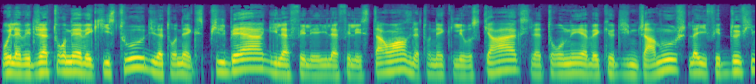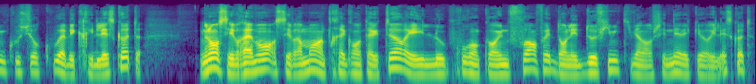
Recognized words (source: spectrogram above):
Bon, il avait déjà tourné avec Eastwood, il a tourné avec Spielberg, il a fait les, il a fait les Star Wars, il a tourné avec Léo Carax, il a tourné avec Jim Jarmusch. Là, il fait deux films coup sur coup avec Ridley Scott. Non, c'est vraiment, c'est vraiment un très grand acteur et il le prouve encore une fois en fait dans les deux films qu'il vient d'enchaîner avec euh, Ridley Scott.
